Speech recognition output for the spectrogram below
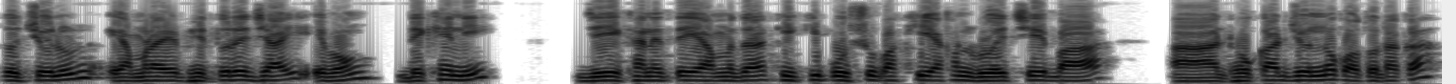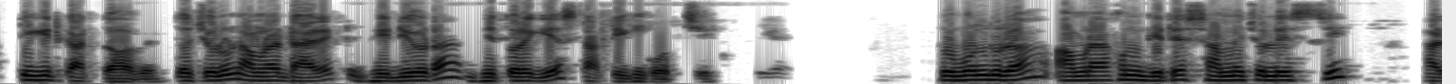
তো চলুন আমরা এর ভেতরে যাই এবং দেখে নিই যে এখানেতে আমরা কি কি পশু পাখি এখন রয়েছে বা ঢোকার জন্য কত টাকা টিকিট কাটতে হবে। তো চলুন, আমরা ডাইরেক্ট ভিডিওটা ভেতরে গিয়ে স্টার্টিং করছি। তো বন্ধুরা, আমরা এখন গেটের সামনে চলে এসেছি। আর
